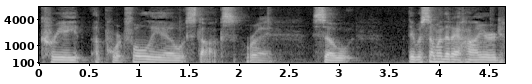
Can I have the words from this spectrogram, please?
create a portfolio of stocks. Right. So there was someone that I hired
